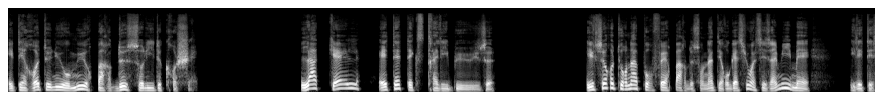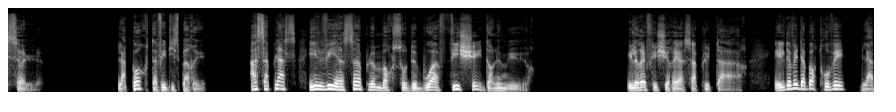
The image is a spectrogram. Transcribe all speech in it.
était retenue au mur par deux solides crochets laquelle était Extralibuse? Il se retourna pour faire part de son interrogation à ses amis, mais il était seul. La porte avait disparu. À sa place, il vit un simple morceau de bois fiché dans le mur. Il réfléchirait à ça plus tard, et il devait d'abord trouver la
